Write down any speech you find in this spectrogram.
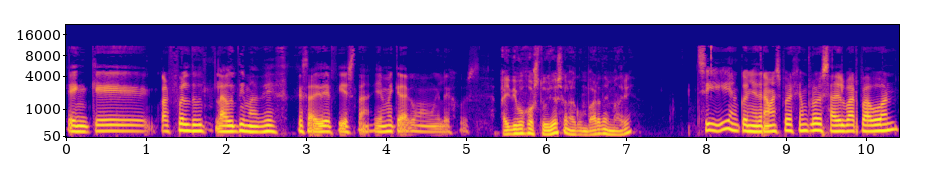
en qué, cuál fue el la última vez que salí de fiesta. Ya me queda como muy lejos. ¿Hay dibujos tuyos en algún bar de Madrid? Sí, en Coñodramas, por ejemplo, sale el bar Pavón,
